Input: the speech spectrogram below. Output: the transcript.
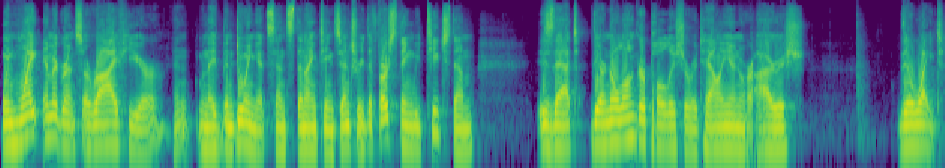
When white immigrants arrive here, and when they've been doing it since the 19th century, the first thing we teach them is that they're no longer Polish or Italian or Irish, they're white.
